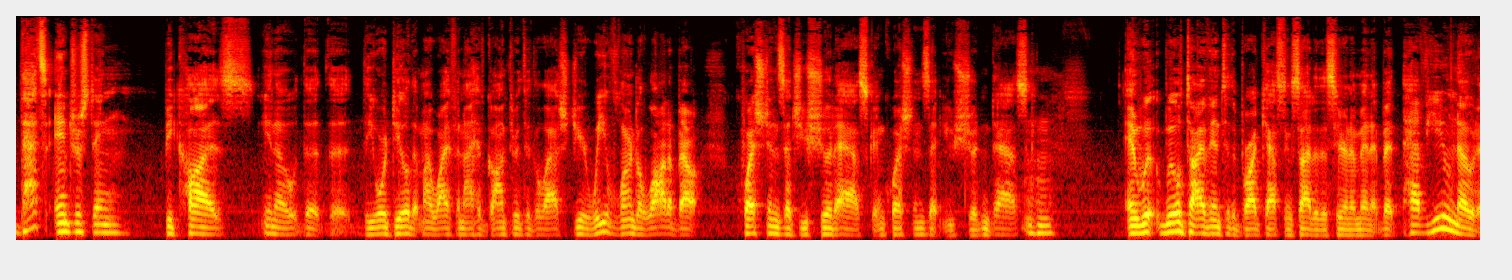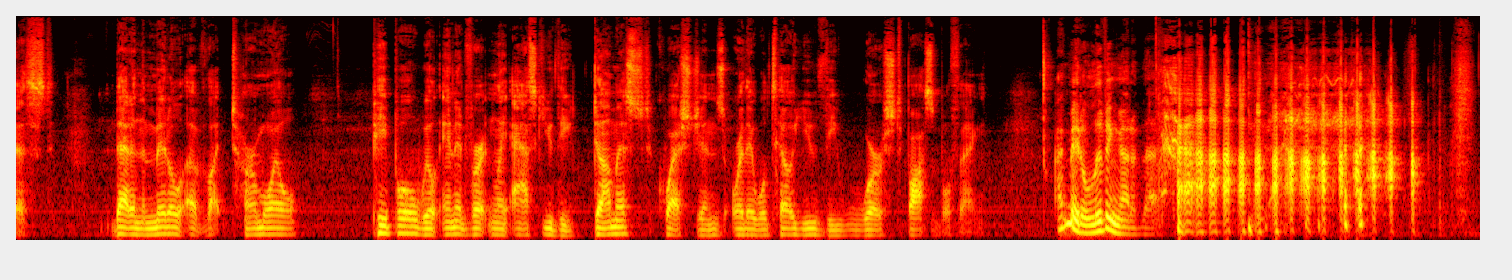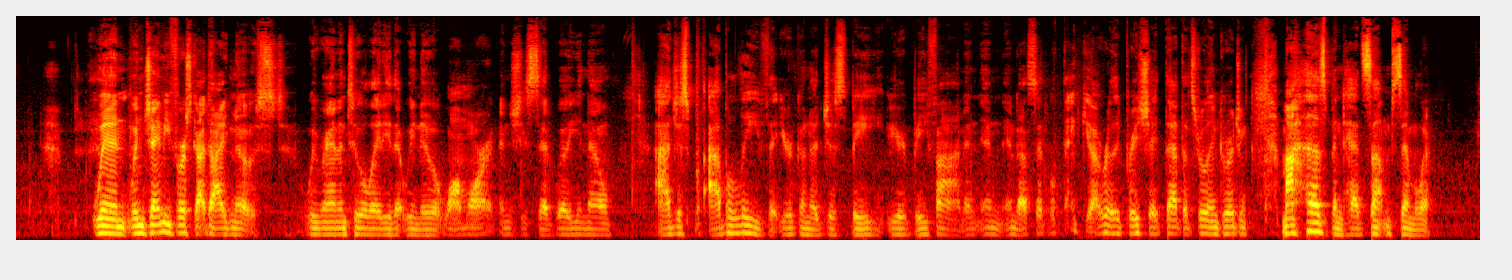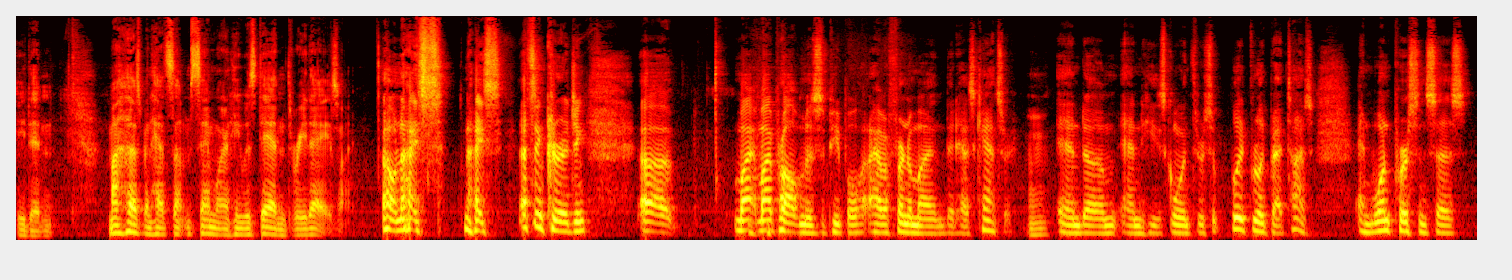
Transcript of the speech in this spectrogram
that's interesting because you know the, the the ordeal that my wife and I have gone through through the last year. We have learned a lot about questions that you should ask and questions that you shouldn't ask. Mm-hmm. And we, we'll dive into the broadcasting side of this here in a minute. But have you noticed that in the middle of like turmoil, people will inadvertently ask you the dumbest questions, or they will tell you the worst possible thing? I've made a living out of that. when when Jamie first got diagnosed, we ran into a lady that we knew at Walmart, and she said, "Well, you know, I just I believe that you're gonna just be you're be fine." And and and I said, "Well, thank you. I really appreciate that. That's really encouraging." My husband had something similar. He didn't. My husband had something similar, and he was dead in three days. Oh, nice, nice. That's encouraging. Uh, my my problem is the people. I have a friend of mine that has cancer, and um, and he's going through some really really bad times. And one person says,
